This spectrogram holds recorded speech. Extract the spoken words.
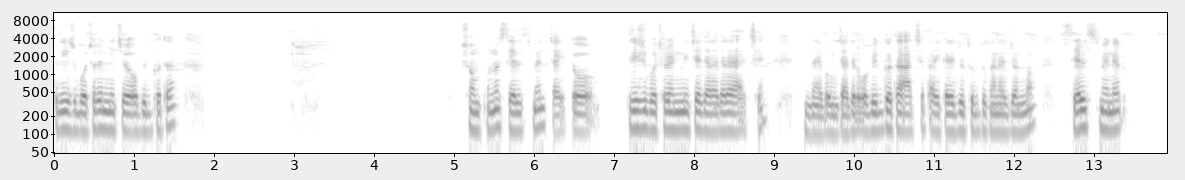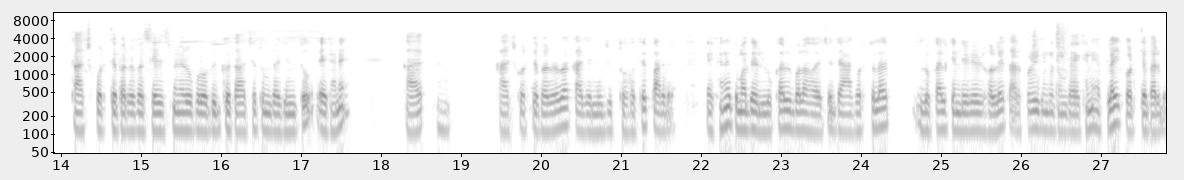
ত্রিশ বছরের নিচে অভিজ্ঞতা। সম্পূর্ণ সেলসম্যান চাই। তো ত্রিশ বছরের নিচে যারা যারা আছে, এবং যাদের অভিজ্ঞতা আছে পাইকারি জুতোর দোকানের জন্য সেলসম্যানের কাজ করতে পারবে বা সেলসম্যানের উপর অভিজ্ঞতা আছে, তোমরা কিন্তু এখানে কাজ করতে পারবে বা কাজে নিযুক্ত হতে পারবে। এখানে তোমাদের লোকাল বলা হয়েছে যে আগরতলার লোকাল ক্যান্ডিডেট হলে তারপরেই কিন্তু তোমরা এখানে অ্যাপ্লাই করতে পারবে।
